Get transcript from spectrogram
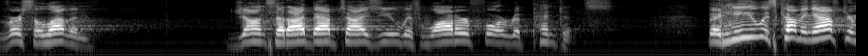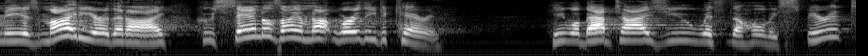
verse 11. John said, I baptize you with water for repentance. But he who is coming after me is mightier than I, whose sandals I am not worthy to carry. He will baptize you with the Holy Spirit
